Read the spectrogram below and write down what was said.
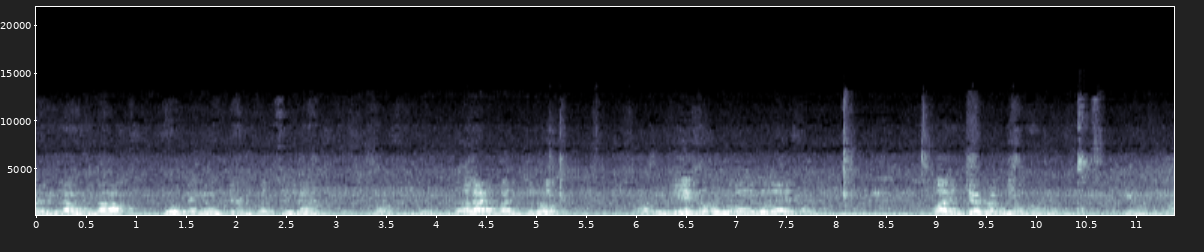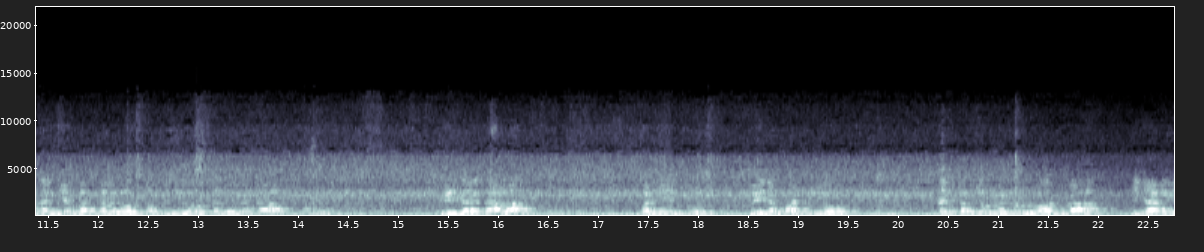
బయటకు రాకుండా గోప్యంగా ఉంచేటువంటి పరిస్థితి కానీ అలాంటి పరిస్థితుల్లో ఏ ప్రభుత్వం సరే వారు ఇచ్చేటువంటి సంక్షేమ పథకాలు కావచ్చు అభివృద్ధి కావచ్చు అదేవిధంగా వివిధ రకాల పనిచేస్తూ వివిధ పార్టీల్లో ప్రతిపక్షంలో ఉన్నటువంటి వారు కూడా నిజాన్ని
